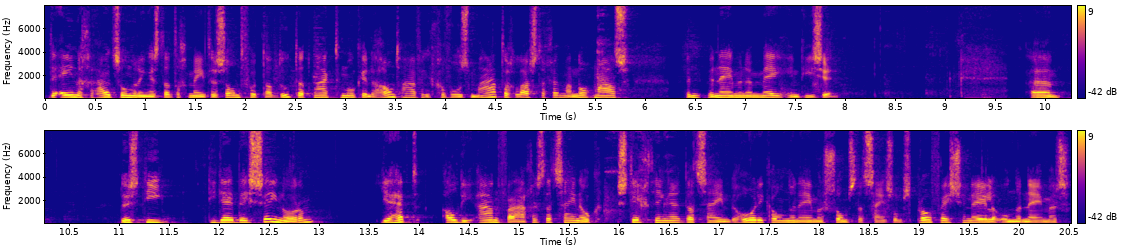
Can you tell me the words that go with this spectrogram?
de enige uitzondering is dat de gemeente Zandvoort dat doet... dat maakt hem ook in de handhaving gevoelsmatig lastiger. Maar nogmaals, we nemen hem mee in die zin. Uh, dus die, die DBC-norm, je hebt al die aanvragers, dat zijn ook stichtingen, dat zijn de horecaondernemers soms, dat zijn soms professionele ondernemers.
